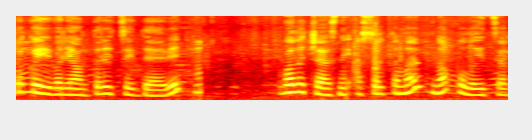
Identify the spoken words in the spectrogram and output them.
Такий варіант 39. Величезний асортимент на полицях.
